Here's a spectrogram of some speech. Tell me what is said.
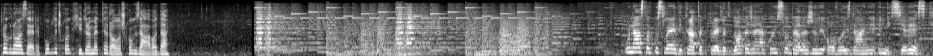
prognoza je Republičkog hidrometeorološkog zavoda. U nastavku sledi kratak pregled događaja koji su obeležili ovo izdanje emisije Vesti.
